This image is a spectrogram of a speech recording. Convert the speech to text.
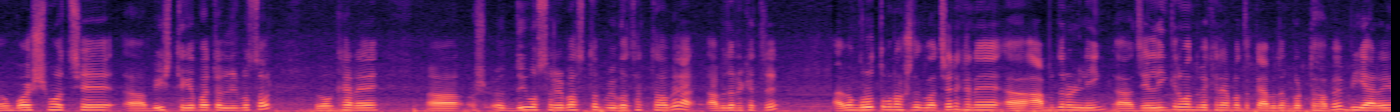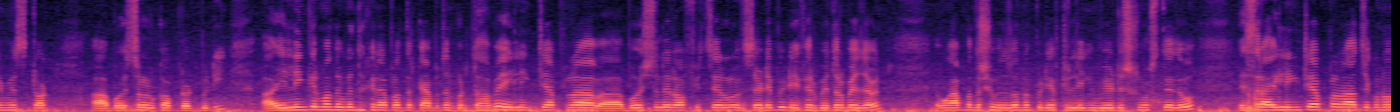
এবং বয়স হচ্ছে বিশ থেকে পঁয়তাল্লিশ বছর এবং এখানে দুই বছরের বাস্তব অভিজ্ঞতা থাকতে হবে আবেদনের ক্ষেত্রে। এবং গুরুত্বপূর্ণ অংশ দেখতে পাচ্ছেন, এখানে আবেদনের লিঙ্ক যে লিঙ্কের মাধ্যমে এখানে আপনাদেরকে আবেদন করতে হবে BRMS dot BOESL gov dot BD এই লিঙ্কের মাধ্যমে কিন্তু এখানে আপনাদেরকে আবেদন করতে হবে। এই লিঙ্কটি আপনারা বৈশালের অফিসিয়াল ওয়েবসাইটে পিডিএফ এর ভেতর পেয়ে যাবেন এবং আপনাদের সুবিধার জন্য পিডিএফটির লিঙ্ক ভিডিও ডিসক্রিপশন দিয়ে দেবো। এছাড়া এই লিঙ্কটি আপনারা যে কোনো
